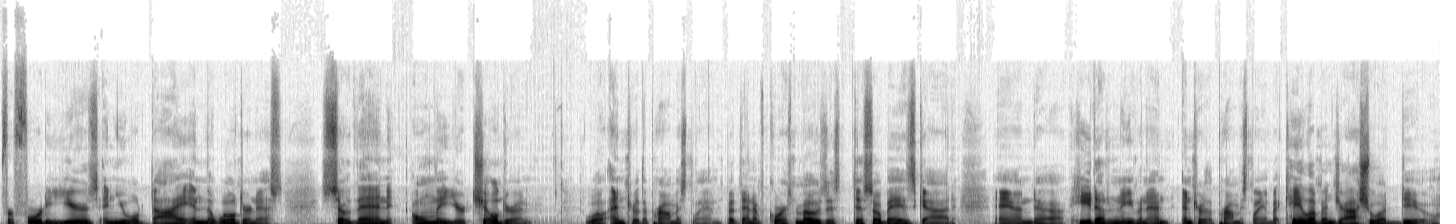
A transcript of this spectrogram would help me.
for forty years, and you will die in the wilderness." So then, only your children will enter the promised land. But then, of course, Moses disobeys God, and uh, he doesn't even en- enter the promised land. But Caleb and Joshua do.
